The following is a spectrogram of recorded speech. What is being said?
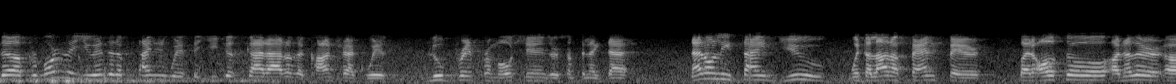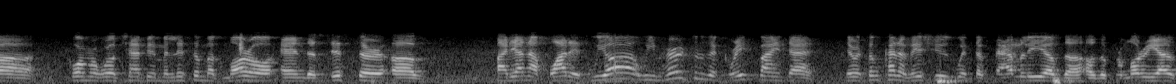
the promoter that you ended up signing with that you just got out of the contract with, Blueprint Promotions or something like that, not only signed you with a lot of fanfare, but also another uh, former world champion, Melissa McMorrow, and the sister of Mariana Juarez. We are we've heard through the grapevine that there were some kind of issues with the family of the of the promoter. He has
